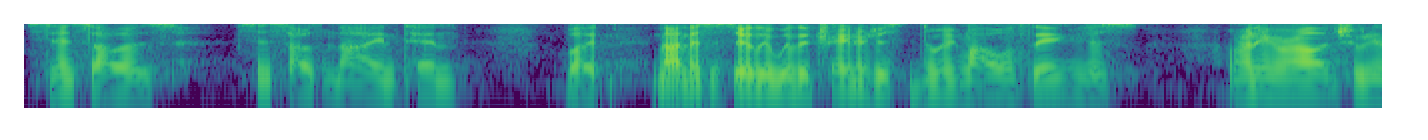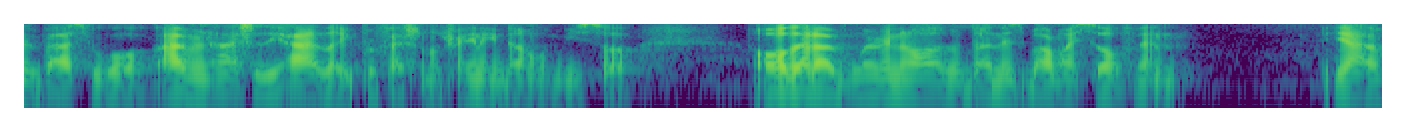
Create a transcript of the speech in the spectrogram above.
since I was since I was nine, 10, but not necessarily with a trainer, just doing my own thing, just running around shooting the basketball. I haven't actually had like professional training done with me, so all that I've learned and all I've done is by myself and yeah,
